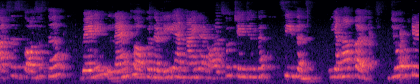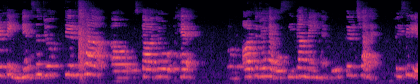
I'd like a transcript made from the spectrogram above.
axis causes the varying length of the day and night and also change in the seasons. यहाँ पर जो टिल्टिंग मीन्स जो तिरछा उसका जो है, अर्थ जो है वो सीधा नहीं है, वो तिरछा है। तो इसीलिए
